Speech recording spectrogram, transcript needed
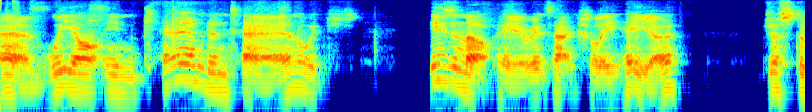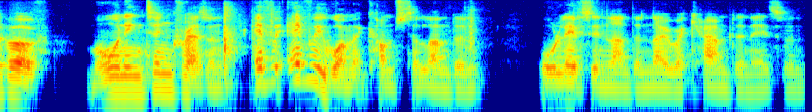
And we are in Camden Town, which isn't up here, it's actually here, just above Mornington Crescent. Every, everyone that comes to London or lives in London know where Camden is and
